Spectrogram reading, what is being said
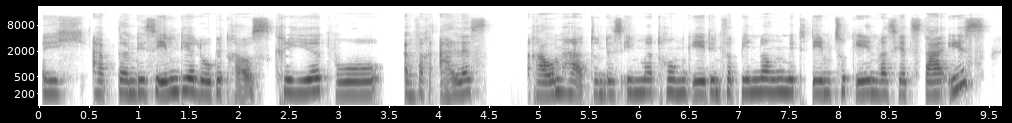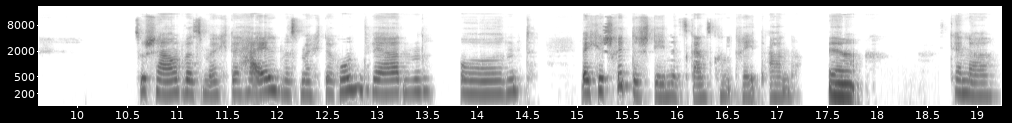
ich habe dann die Seelendialoge draus kreiert, wo einfach alles Raum hat und es immer darum geht, in Verbindung mit dem zu gehen, was jetzt da ist, zu schauen, was möchte heilen, was möchte rund werden und welche Schritte stehen jetzt ganz konkret an. Ja. Genau.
